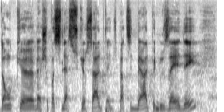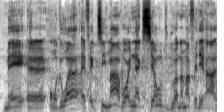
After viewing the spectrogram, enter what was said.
Donc, ben, je ne sais pas si la succursale peut-être du Parti libéral peut nous aider, mais euh, on doit effectivement avoir une action du gouvernement fédéral.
